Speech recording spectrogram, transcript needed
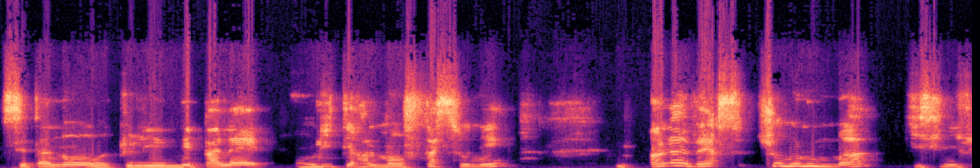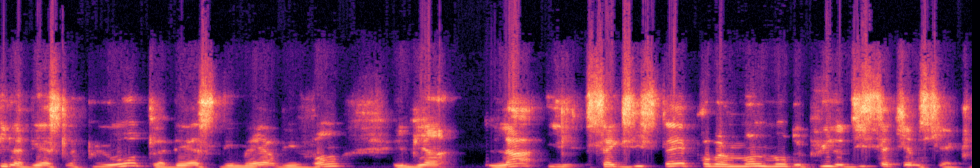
C'est un nom que les Népalais ont littéralement façonné. À l'inverse, Chomolungma, qui signifie la déesse la plus haute, la déesse des mers, des vents, eh bien là, ça existait probablement le nom depuis le XVIIe siècle.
